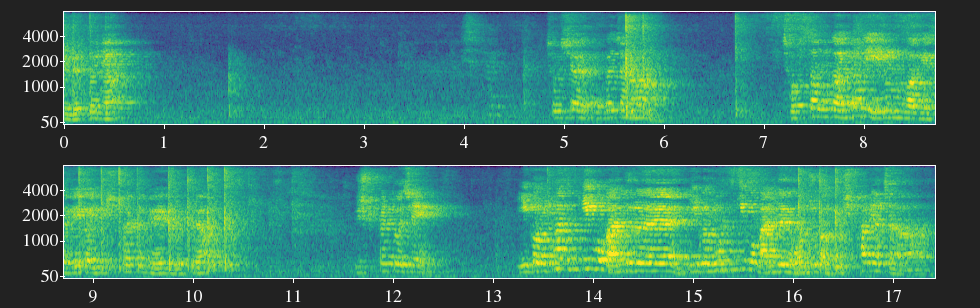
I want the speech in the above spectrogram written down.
여기 몇 도냐? 저 시간에 공부했잖아. 접선과 각에서 얘가 68도면 얘가 몇 도야? 68도지. 이거 현 끼고 만드는 이거 현 끼고 만드는 원주가 68이었잖아.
